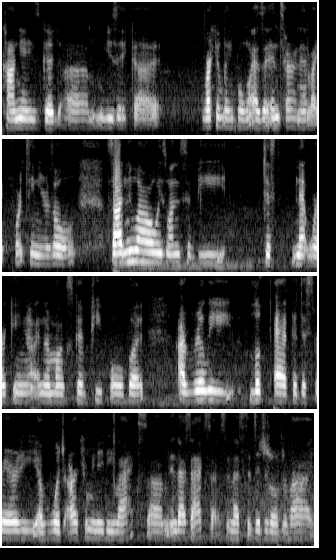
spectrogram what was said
Kanye's Good um, Music uh, record label as an intern at like 14 years old. So I knew I always wanted to be just networking and amongst good people, but I really looked at the disparity of which our community lacks, um, and that's access, and that's the digital divide.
